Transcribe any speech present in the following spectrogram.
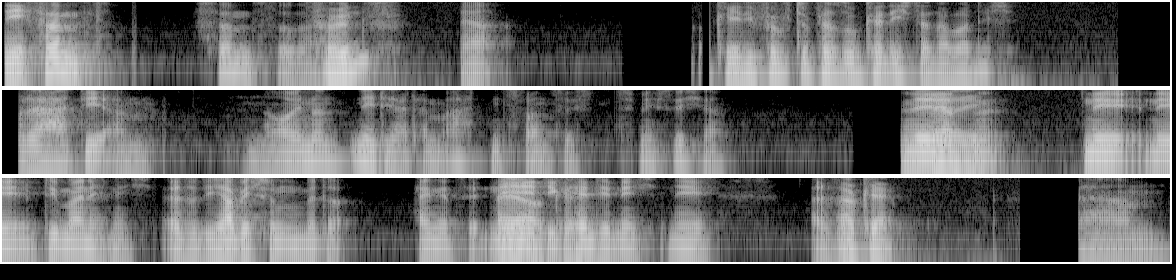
Nee, fünf. Fünf sogar. Fünf? Ja. Okay, die fünfte Person kenne ich dann aber nicht. Oder hat die am 9. Nee, die hat am 28. ziemlich sicher. Nee, Mary. nee, nee, die meine ich nicht. Also die habe ich schon mit eingezählt. Nee, Ah ja, die okay. kennt ihr nicht. Nee. Also, Okay. ähm,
